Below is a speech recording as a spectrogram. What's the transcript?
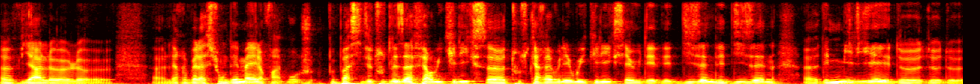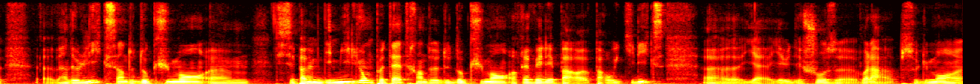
via le, les révélations des mails. Enfin, bon, je ne peux pas citer toutes les affaires Wikileaks, euh, tout ce qu'a révélé Wikileaks. Il y a eu des, dizaines, des dizaines, euh, des milliers de, de, de, euh, ben, de leaks, hein, de documents, euh, si c'est pas même des millions peut-être, hein, de, documents révélés par, par Wikileaks. Euh, Il y, a, y a eu des choses euh, voilà, absolument euh,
